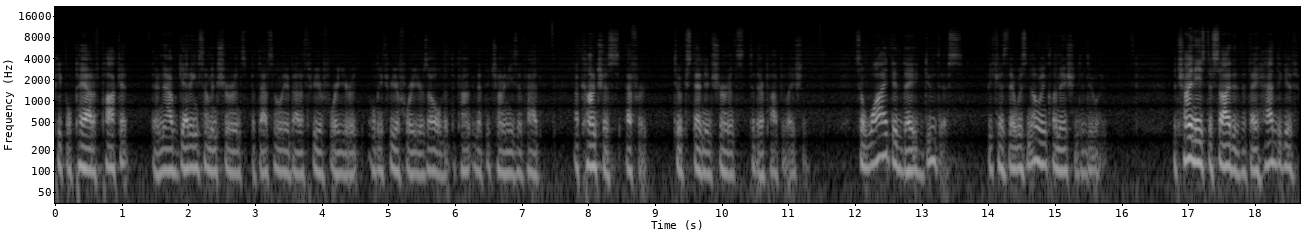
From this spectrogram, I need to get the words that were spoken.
People pay out of pocket they're now getting some insurance, but that's only about a three or four year, only three or four years old that the, that the Chinese have had a conscious effort to extend insurance to their population. So why did they do this? Because there was no inclination to do it. The Chinese decided that they had to give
